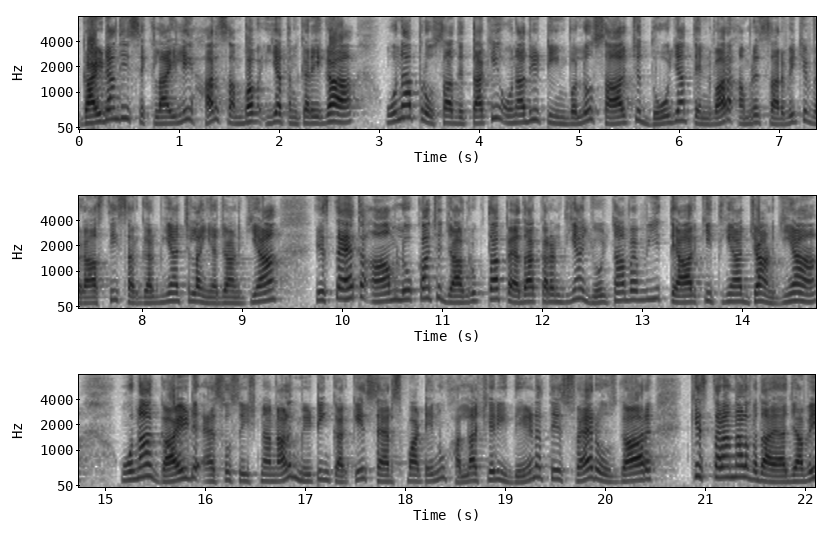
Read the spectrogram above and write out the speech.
ਗਾਈਡਾਂ ਦੀ ਸਿਖਲਾਈ ਲਈ ਹਰ ਸੰਭਵ ਯਤਨ ਕਰੇਗਾ। ਉਹਨਾਂ ਭਰੋਸਾ ਦਿੱਤਾ ਕਿ ਉਹਨਾਂ ਦੀ ਟੀਮ ਵੱਲੋਂ ਸਾਲ 'ਚ ਦੋ ਜਾਂ ਤਿੰਨ ਵਾਰ ਅੰਮ੍ਰਿਤਸਰ ਵਿੱਚ ਵਿਰਾਸਤੀ ਸਰਗਰਮੀਆਂ ਚਲਾਈਆਂ ਜਾਣਗੀਆਂ। ਇਸ ਤਹਿਤ ਆਮ ਲੋਕਾਂ 'ਚ ਜਾਗਰੂਕਤਾ ਪੈਦਾ ਕਰਨ ਦੀਆਂ ਯੋਜਨਾਵਾਂ ਵੀ ਤਿਆਰ ਕੀਤੀਆਂ ਜਾਣਗੀਆਂ। ਉਹਨਾਂ ਗਾਈਡ ਐਸੋਸੀਏਸ਼ਨਾਂ ਨਾਲ ਮੀਟਿੰਗ ਕਰਕੇ ਸੈਰ ਸਪਾਟੇ ਨੂੰ ਹੱਲਾਸ਼ੇਰੀ ਦੇਣ ਅਤੇ ਸਵੈ ਰੋਜ਼ਗਾਰ ਕਿਸ ਤਰ੍ਹਾਂ ਨਾਲ ਵਧਾਇਆ ਜਾਵੇ,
